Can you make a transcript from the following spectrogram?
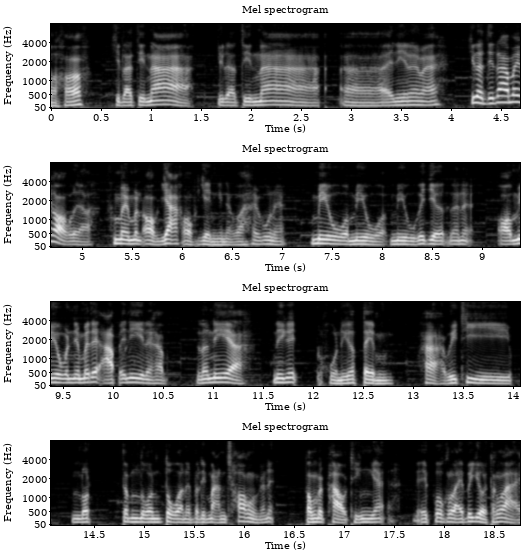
อฮะกิลาติน่ากิลาติน่าเอ่ออ้นี้ได้ไหมกิลาติน่าไม่ออกเลยเหรอะทำไมมันออกยากออกเย็นกันนะวะให้พวกเนี้ยมิวอะมิวอะมิวก็เยอะนะเนี่ยอ๋อมิวมันยังไม่ได้อัพไอ้นี่นะครับ แล้วนี่ยนี่ก็โหนี่ก็เต็มหาวิธีลดจำนวนตัวในปริมาณช่องนะเนี่ยต้องไปเผาทิ้งเนี้ยไอ้พวกไร้ประโยชน์ทั้งหลาย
